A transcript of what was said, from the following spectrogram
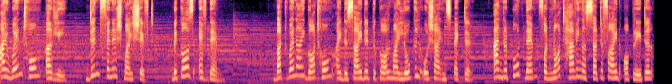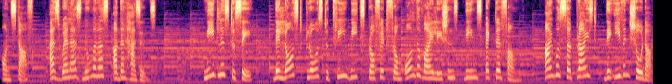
I went home early, didn't finish my shift, because of them. But when I got home, I decided to call my local OSHA inspector and report them for not having a certified operator on staff, as well as numerous other hazards. Needless to say, they lost close to three weeks' profit from all the violations the inspector found. I was surprised they even showed up.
